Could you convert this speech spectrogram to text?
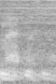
madness.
